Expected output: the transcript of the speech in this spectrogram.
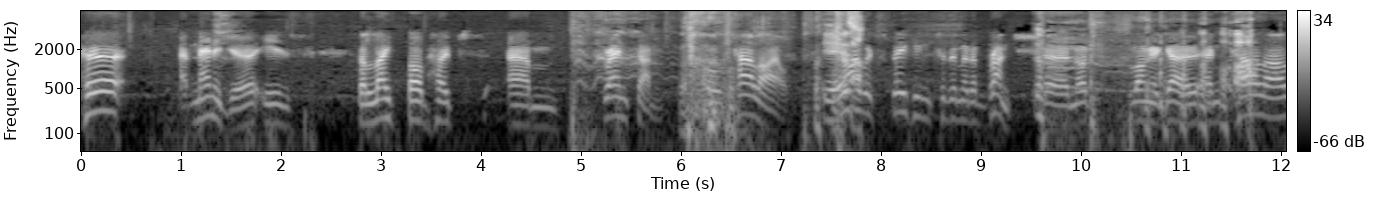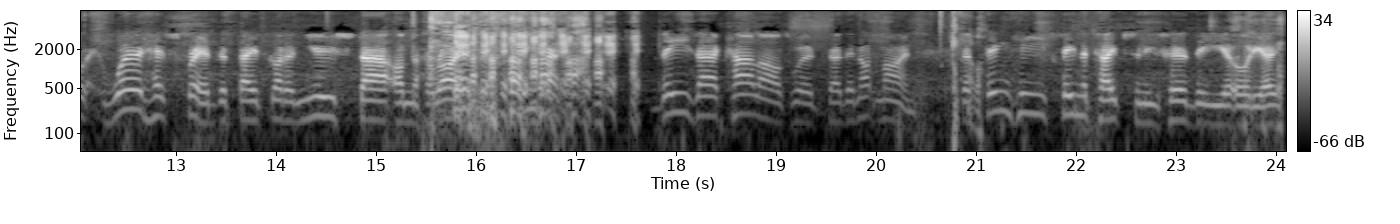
her uh, manager is the late Bob Hope's um, grandson, called Carlisle. Yes. I was speaking to them at a brunch uh, not long ago, and Carlisle, word has spread that they've got a new star on the horizon. These are- Carlisle's words, so they're not mine. The thing he's seen the tapes and he's heard the uh, audio.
